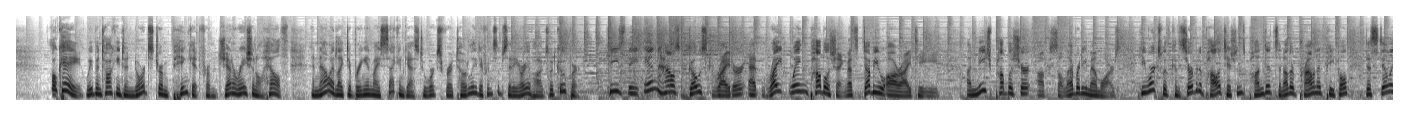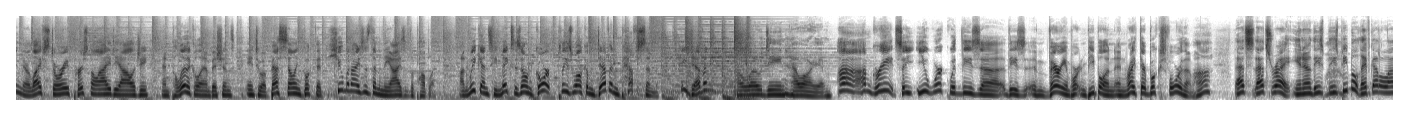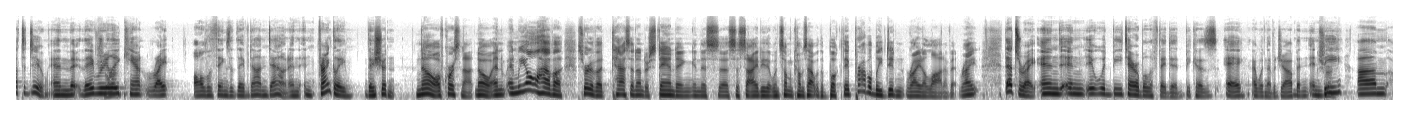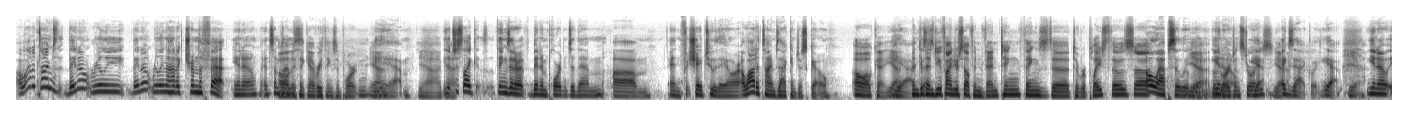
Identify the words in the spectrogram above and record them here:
Okay, we've been talking to Nordstrom Pinkett from Generational Health, and now I'd like to bring in my second guest who works for a totally different subsidiary of Hogswood Cooper. He's the in house ghost writer at Write Wing Publishing, that's W R I T E, a niche publisher of celebrity memoirs. He works with conservative politicians, pundits, and other prominent people, distilling their life story, personal ideology, and political ambitions into a best selling book that humanizes them in the eyes of the public. On weekends, he makes his own gorp. Please welcome Devon Peffson. Hey, Devon. Hello, Dean. How are you? Uh, I'm great. So you work with these uh, these um, very important people and, and write their books for them, huh? That's that's right. You know these these people they've got a lot to do, and they, they really can't write all the things that they've done down, and and frankly they shouldn't. No, of course not. No, and and we all have a sort of a tacit understanding in this uh, society that when someone comes out with a book, they probably didn't write a lot of it, right? That's right, and and it would be terrible if they did because a I wouldn't have a job, and and b um, a lot of times they don't really they don't really know how to trim the fat, you know, and sometimes Oh, they think everything's important. Yeah, yeah yeah. I You know, just like things that have been important to them um, and f- shaped who they are. A lot of times that can just go. Oh, okay, yeah. Yeah, and, and do you find yourself inventing things to to replace those? Uh, Oh, absolutely. yeah, those You know, origin stories? Yeah. exactly. Yeah. Yeah. You know,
